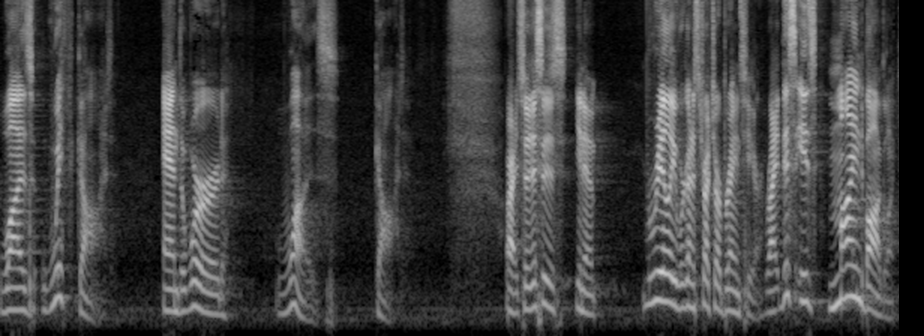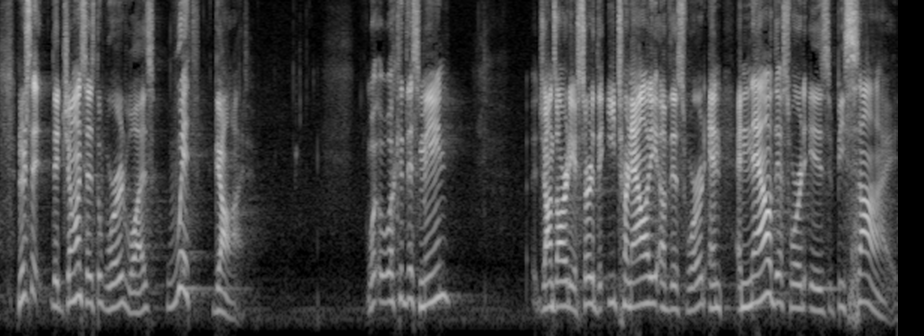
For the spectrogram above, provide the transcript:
was with God, and the Word was God. All right, so this is, you know, really we're going to stretch our brains here, right? This is mind boggling. Notice that, that John says the Word was with God. What, what could this mean? John's already asserted the eternality of this word, and, and now this word is beside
